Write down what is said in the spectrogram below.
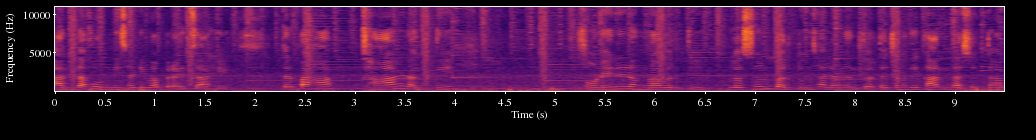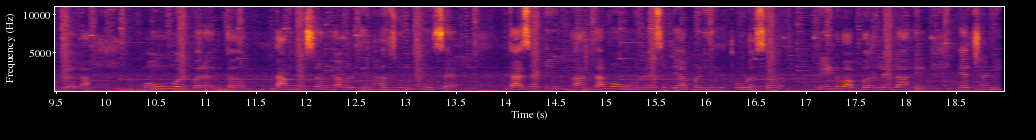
कांदा फोडणीसाठी वापरायचा आहे. तर पहा छान अगदी सोनेरी रंगावरती लसूण परतून झाल्यानंतर त्याच्यामध्ये कांदासुद्धा आपल्याला मऊ होईपर्यंत तांबूस रंगावरती भाजून घ्यायचा आहे. त्यासाठी कांदा मऊ होण्यासाठी आपण इथे थोडंसं मीठ वापरलेलं आहे. याच्याने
